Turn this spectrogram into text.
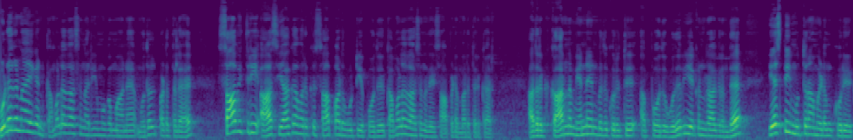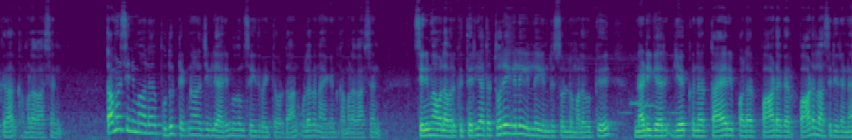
உலகநாயகன் கமலஹாசன் அறிமுகமான முதல் படத்தில் சாவித்ரி ஆசையாக அவருக்கு சாப்பாடு ஊட்டிய போது கமலஹாசன் அதை சாப்பிட மறுத்திருக்கார். அதற்கு காரணம் என்ன என்பது குறித்து அப்போது உதவி இயக்குநராக இருந்த எஸ்பி முத்துராமிடம் கூறியிருக்கிறார் கமலஹாசன். தமிழ் சினிமாவில் புது டெக்னாலஜிகளை அறிமுகம் செய்து வைத்தவர் தான் உலகநாயகன் கமலஹாசன். சினிமாவில் அவருக்கு தெரியாத துறைகளே இல்லை என்று சொல்லும் அளவுக்கு நடிகர் இயக்குனர் தயாரிப்பாளர் பாடகர் பாடலாசிரியர் என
